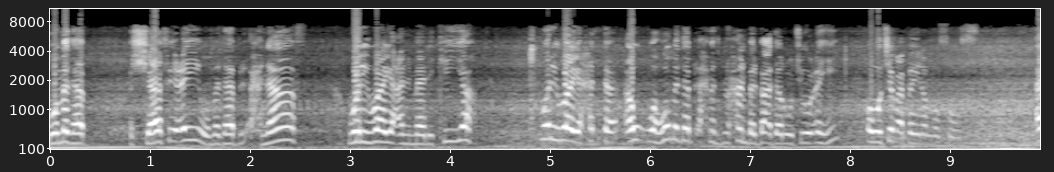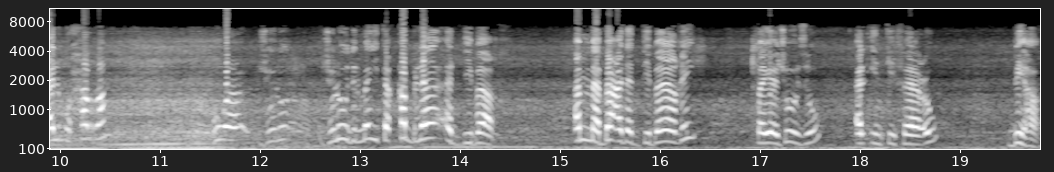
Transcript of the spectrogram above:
هو مذهب الشافعي ومذهب الأحناف ورواية عن المالكية ورواية حتى أو وهو مذهب أحمد بن حنبل بعد رجوعه وهو جمع بين النصوص. المحرم هو جلود الميتة قبل الدباغ. أما بعد الدباغ فيجوز الانتفاع بها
